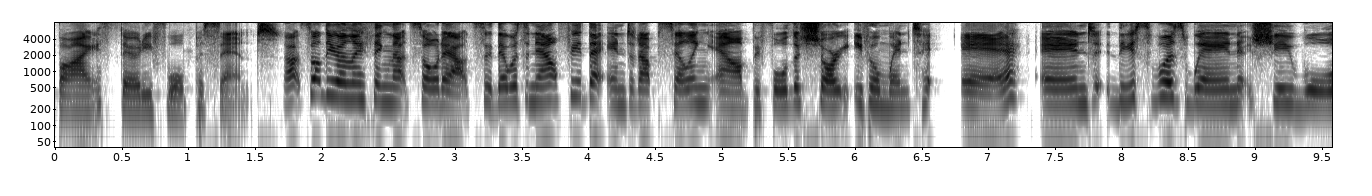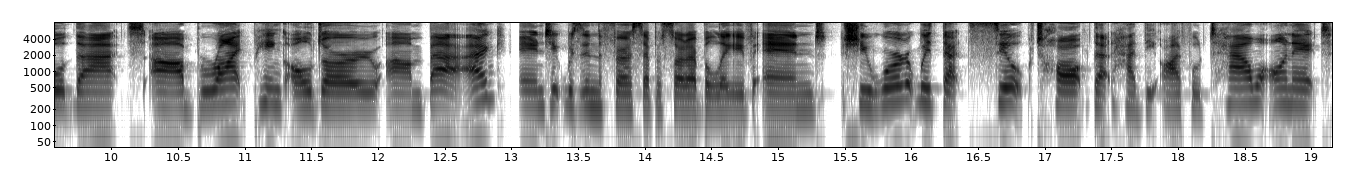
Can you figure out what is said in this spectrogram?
by 34%. That's not the only thing that sold out. So there was an outfit that ended up selling out before the show even went to air. And this was when she wore that uh, bright pink Aldo um, bag. And it was in the first episode, I believe. And she wore it with that silk top that had the Eiffel Tower on it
